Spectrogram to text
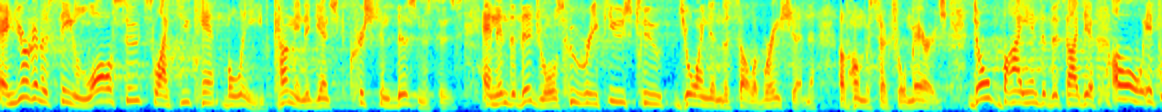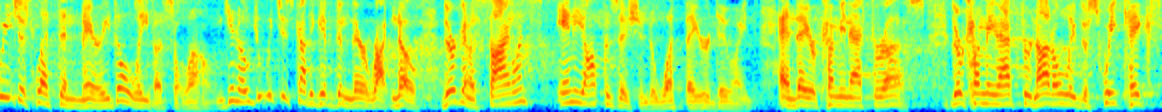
And you're going to see lawsuits like you can't believe coming against Christian businesses and individuals who refuse to join in the celebration of homosexual marriage. Don't buy into this idea, oh, if we just let them marry, they'll leave us alone. You know, we just got to give them their right. No, they're going to silence any opposition to what they are doing. And they are coming after us. They're coming after not only the Sweet Cakes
